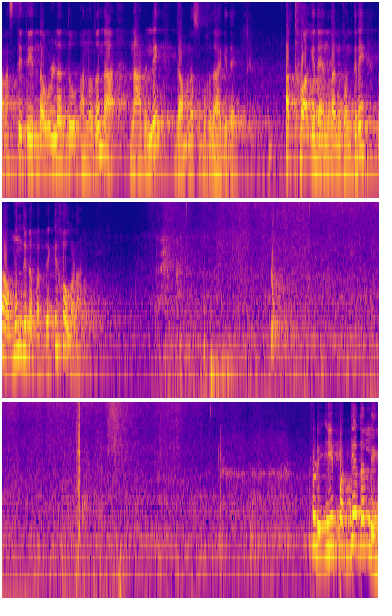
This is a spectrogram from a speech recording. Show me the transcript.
ಮನಸ್ಥಿತಿಯಿಂದ ಉಳ್ಳದ್ದು ಅನ್ನೋದನ್ನು ನಾವಿಲ್ಲಿ ಗಮನಿಸಬಹುದಾಗಿದೆ. ಅರ್ಥವಾಗಿದೆ ಅಂತ ಅನ್ಕೊಂತೀನಿ. ನಾವು ಮುಂದಿನ ಪದ್ಯಕ್ಕೆ ಹೋಗೋಣ. ನೋಡಿ, ಈ ಪದ್ಯದಲ್ಲಿ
